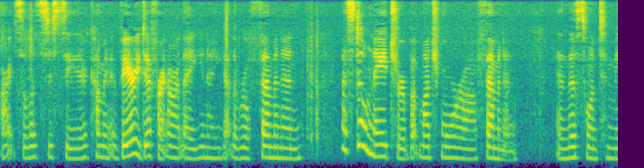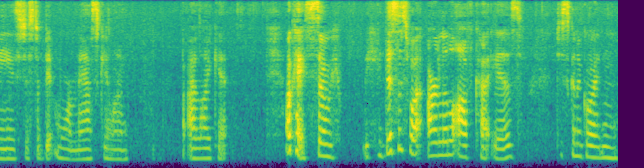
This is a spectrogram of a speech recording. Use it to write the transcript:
Alright, so let's just see. They're coming very different, aren't they? You know, you got the real feminine. That's still nature, but much more uh, feminine. And this one, to me, is just a bit more masculine. But I like it. Okay, so this is what our little offcut is. Just going to go ahead and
